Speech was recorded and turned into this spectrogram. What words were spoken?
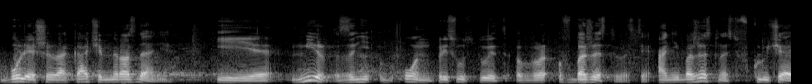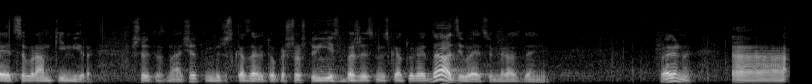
более широка, чем мироздание. И мир, он присутствует в, в божественности, а не божественность включается в рамки мира. Что это значит? Мы же сказали только что, что есть божественность, которая, да, одевается в мироздание. Правильно? А,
